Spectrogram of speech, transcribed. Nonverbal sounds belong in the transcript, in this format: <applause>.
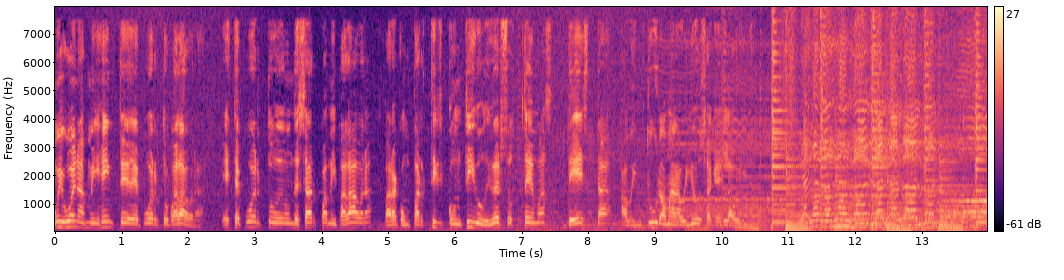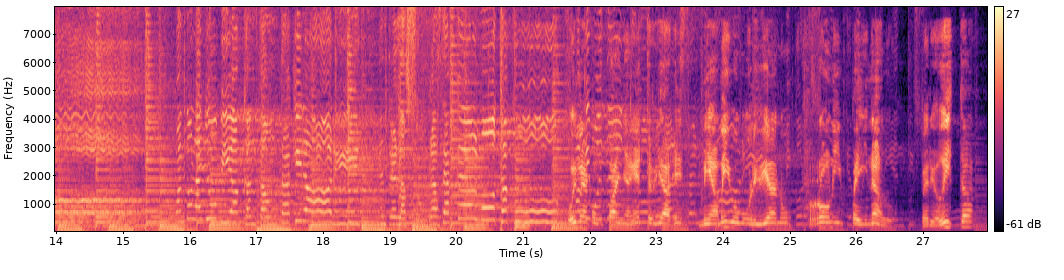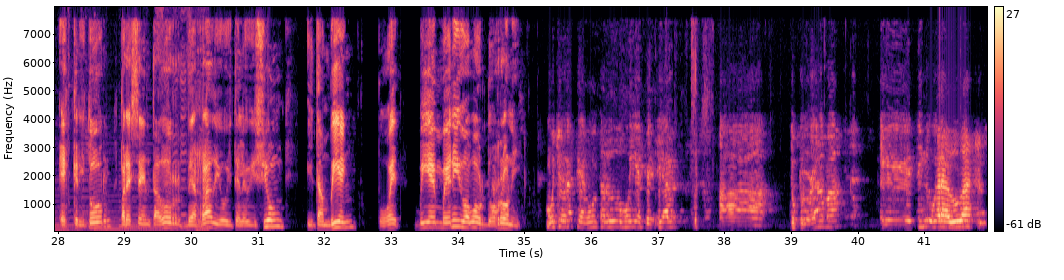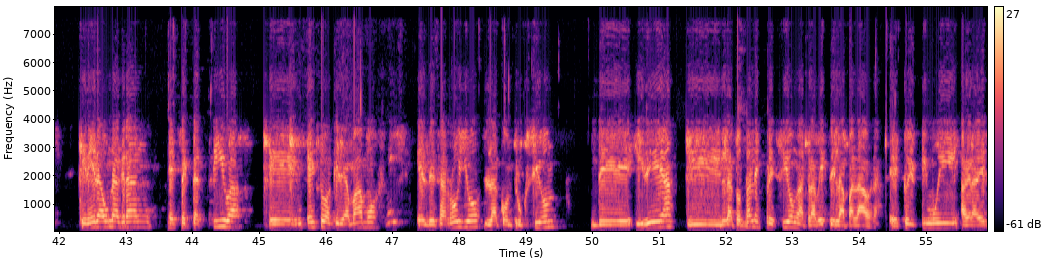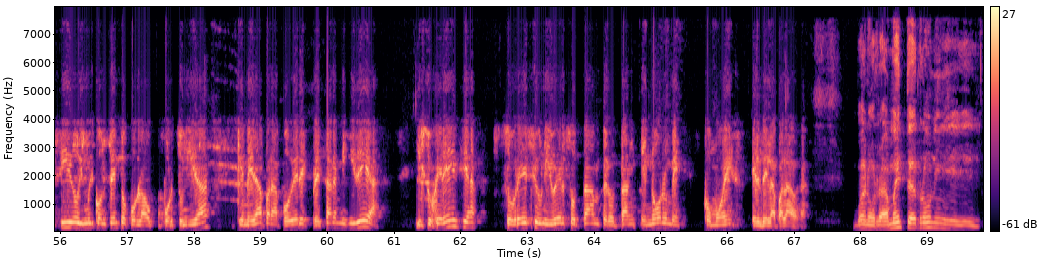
Muy buenas mi gente de Puerto Palabra, este puerto de donde zarpa mi palabra para compartir contigo diversos temas de esta aventura maravillosa que es la vida. Cuando la lluvia canta un taquirari entre las sombras de aquel motacú. Hoy me acompaña en este viaje mi amigo boliviano Ronnie Peinado, periodista escritor, presentador de radio y televisión y también poeta. Bienvenido a bordo, Ronnie. Muchas gracias, un saludo muy especial a tu programa, sin lugar a dudas genera una gran expectativa en esto a que llamamos el desarrollo, la construcción de ideas y la total expresión a través de la palabra. Estoy muy agradecido y muy contento por la oportunidad que me da para poder expresar mis ideas y sugerencias sobre ese universo tan, pero tan enorme como es el de la palabra. Bueno, realmente, Ronnie,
